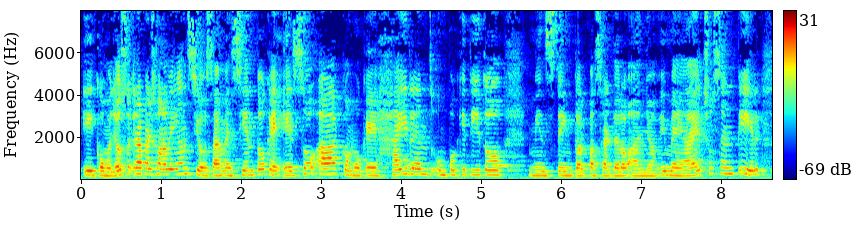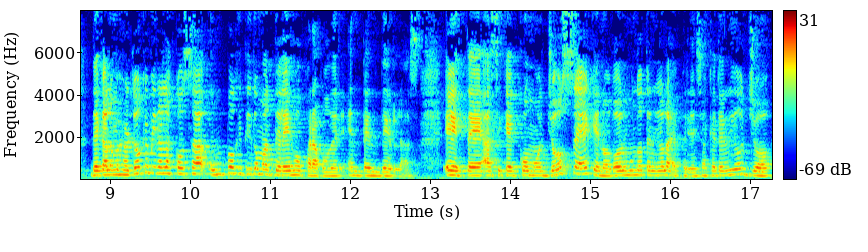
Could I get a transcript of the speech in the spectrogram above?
Y como yo soy una persona bien ansiosa, me siento que eso ha como que heightened un poquitito mi instinto al pasar de los años y me ha hecho sentir de que a lo mejor tengo que mirar las cosas un poquitito más de lejos para poder entenderlas. Este, así que como yo sé que no todo el mundo ha tenido las experiencias que he tenido yo,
